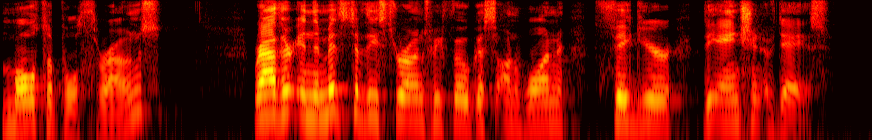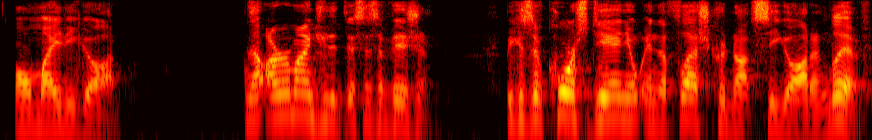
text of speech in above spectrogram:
multiple thrones. Rather, in the midst of these thrones, we focus on one figure, the Ancient of Days, Almighty God. Now, I remind you that this is a vision, because of course, Daniel in the flesh could not see God and live.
